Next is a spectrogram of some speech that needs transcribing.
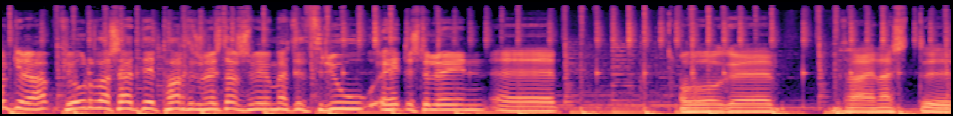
Algjörlega, fjórða seti Partisanlistar sem við höfum eftir þrjú heitustu lögin uh, og uh, það er næst uh,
